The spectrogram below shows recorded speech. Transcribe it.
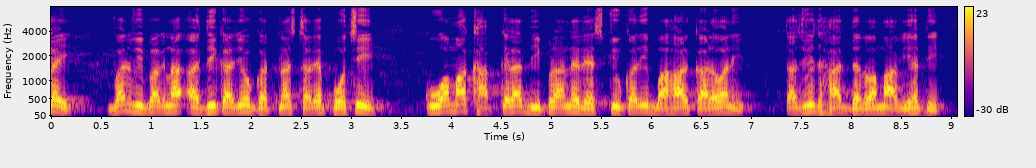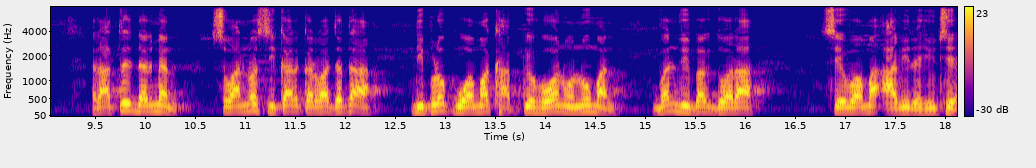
લઈ વન વિભાગના અધિકારીઓ ઘટના સ્થળે પહોંચી કૂવામાં ખાબકેલા દીપડાને રેસ્ક્યુ કરી બહાર કાઢવાની તજવીજ હાથ ધરવામાં આવી હતી. રાત્રિ દરમિયાન શ્વાનનો શિકાર કરવા જતાં દીપડો કૂવામાં ખાબક્યો હોવાનું અનુમાન વન વિભાગ દ્વારા સેવવામાં આવી રહ્યું છે.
